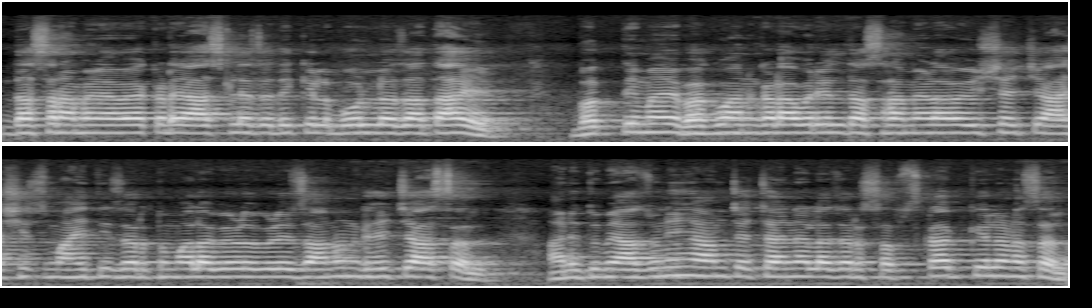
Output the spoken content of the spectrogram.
दसरा मेळाव्याकडे असल्याचं देखील बोललं जात आहे. भक्तिमय भगवान गडावरील दसरा मेळाव्याविषयीची अशीच माहिती जर तुम्हाला वेळोवेळी जाणून घ्यायची असेल आणि तुम्ही अजूनही आमच्या चॅनलला जर सबस्क्राईब केलं नसेल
